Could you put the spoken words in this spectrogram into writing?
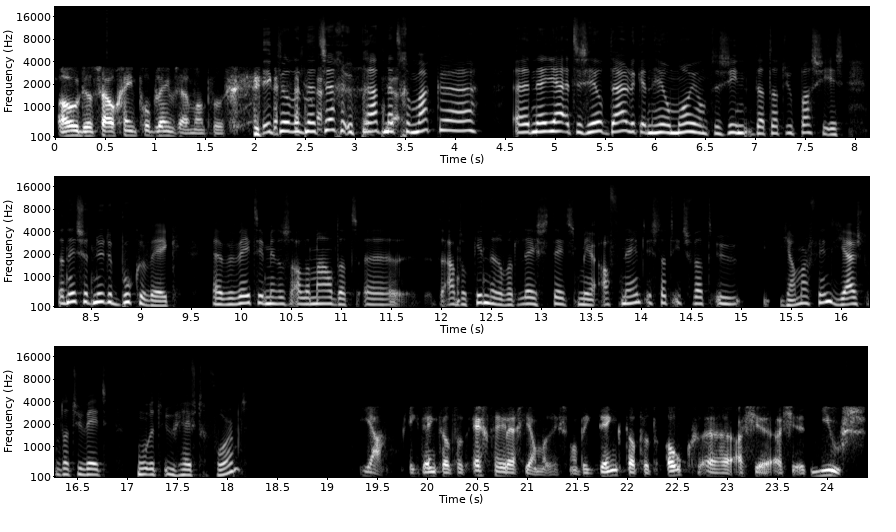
Oh, dat zou geen probleem zijn, want... Ik wilde het net zeggen, u praat met ja. gemak... Uh, uh, nee, ja, het is heel duidelijk en heel mooi om te zien dat dat uw passie is. Dan is het nu de Boekenweek. Uh, we weten inmiddels allemaal dat het aantal kinderen wat leest steeds meer afneemt. Is dat iets wat u jammer vindt, juist omdat u weet hoe het u heeft gevormd? Ja, ik denk dat het echt heel erg jammer is. Want ik denk dat het ook, uh, als, je, als je het nieuws,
